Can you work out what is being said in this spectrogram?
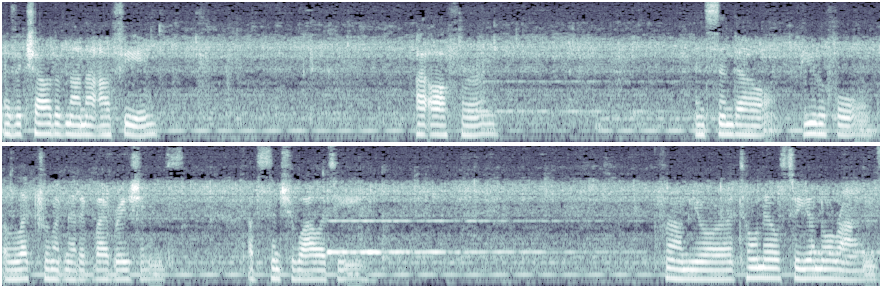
As a child of Nana Afi, I offer and send out beautiful electromagnetic vibrations of sensuality from your toenails to your neurons.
